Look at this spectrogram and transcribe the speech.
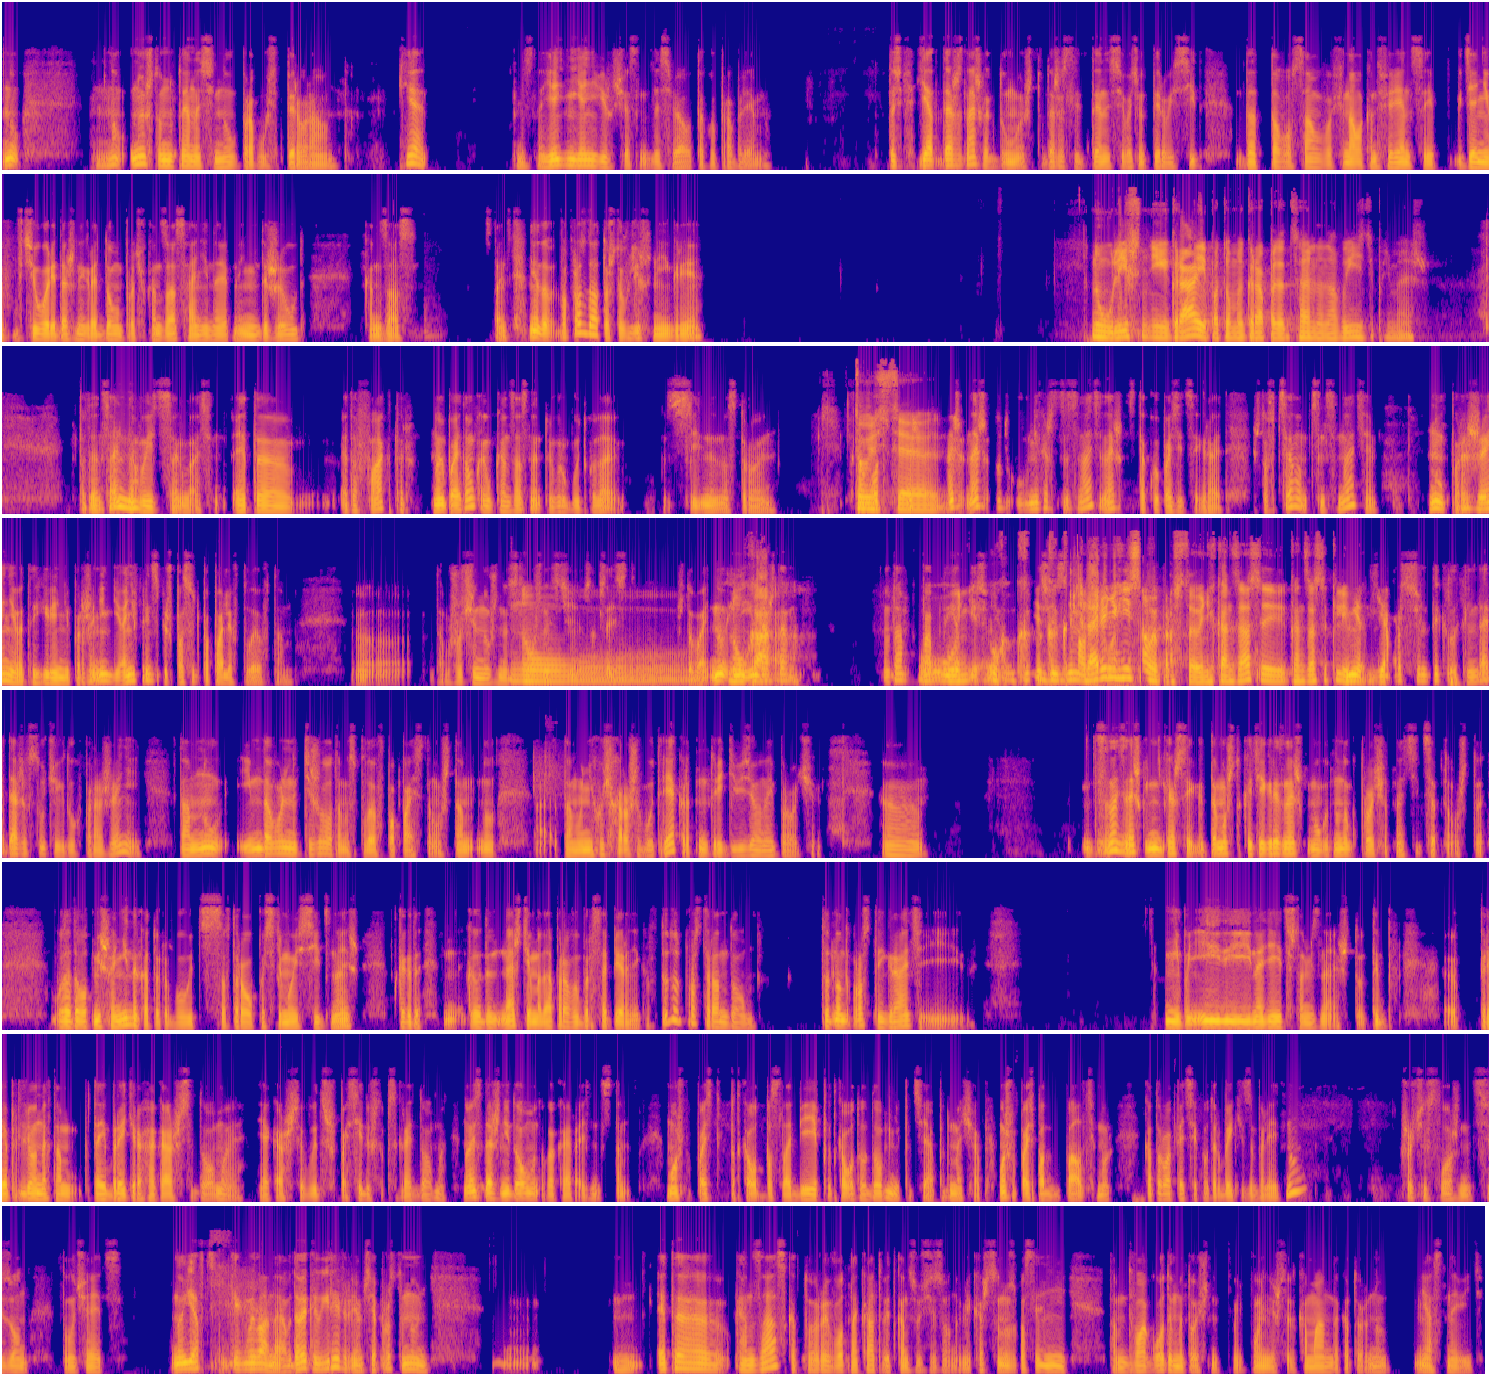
ну, ну, ну и что, ну, Теннесси, ну, пропустит первый раунд. Я не знаю, я, я не вижу, честно, для себя вот такой проблемы. То есть я даже, знаешь, как думаю, что даже если Теннесси возьмет первый сид до того самого финала конференции, где они в теории должны играть дома против Канзаса, они, наверное, не доживут Канзас станет. Нет, вопрос, да, то, что в лишней игре. Ну, лишняя игра, и потом игра потенциально на выезде, понимаешь? Потенциально на выезде согласен. Это, это фактор. Ну и поэтому как бы Канзас на эту игру будет куда сильно настроен. То а есть... Вот, э... знаешь, знаешь, тут, мне кажется, Цинциннати, знаешь, с такой позиции играет, что в целом Цинциннати, ну, поражение в этой игре, не поражение, они, в принципе, по сути, попали в плей-офф там. Э, там уж очень нужны сложности ну, обстоятельства, чтобы... Ну, ну и, как? Даже там, ну там, у, я, если, у, если календарь у них не самый простой, у них Канзас и, Канзас и Кливленд. Нет, я просто сегодня тыкал календарь, даже в случае их двух поражений, там, ну, им довольно тяжело там из плей-офф попасть, потому что там, ну, а, там у них очень хороший будет рекорд внутри дивизиона и прочее. Знаете, знаешь, мне кажется, потому что к этой игре, знаешь, могут намного проще относиться, потому что вот эта вот мешанина, которая будет со второго по седьмой сид, знаешь, когда, когда знаешь, тема, да, про выбор соперников. Тут, тут просто рандом. Тут надо просто играть и, не, и, и надеяться, что, не знаю, что ты при определенных там тайбрейкерах окажешься дома и окажешься выдашь по сиду, чтобы сыграть дома. Но если даже не дома, то какая разница там? Можешь попасть под кого-то послабее, под кого-то удобнее, под себя, под матчап. Можешь попасть под Балтимор, которого опять все квотербеки заболеют. Ну, уж очень сложный этот сезон получается. Ну, я, как бы, ладно, давай к игре вернемся. Я просто, ну, это Канзас, который вот накатывает к концу сезона. Мне кажется, ну, за последние там два года мы точно поняли, что это команда, которую, ну, не остановить.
